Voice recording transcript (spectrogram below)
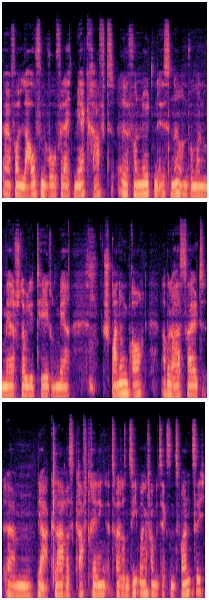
äh, von Laufen, wo vielleicht mehr Kraft äh, vonnöten ist ne? und wo man mehr Stabilität und mehr Spannung braucht. Aber du hast halt ähm, ja klares Krafttraining 2007 angefangen mit 26.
